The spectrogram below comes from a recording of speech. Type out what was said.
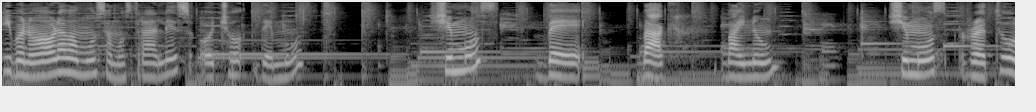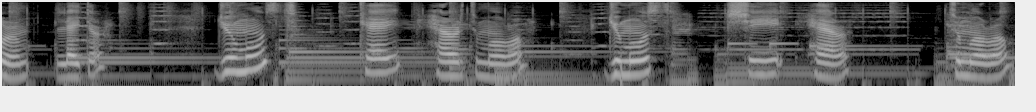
Y bueno, ahora vamos a mostrarles 8 de must. She must be back by noon. She must return later. You must key her tomorrow. You must see her tomorrow.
